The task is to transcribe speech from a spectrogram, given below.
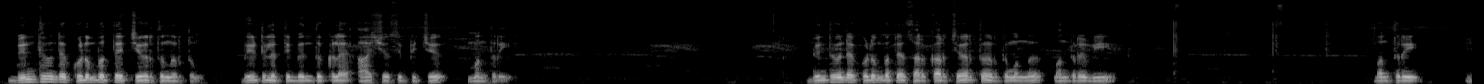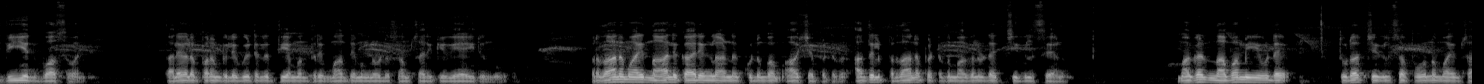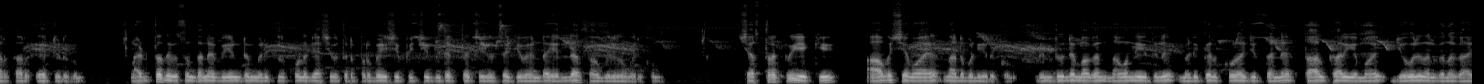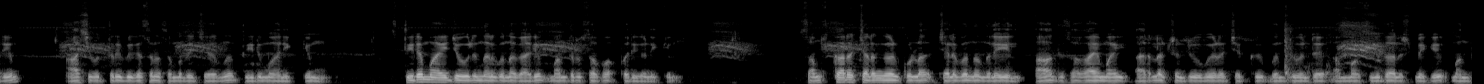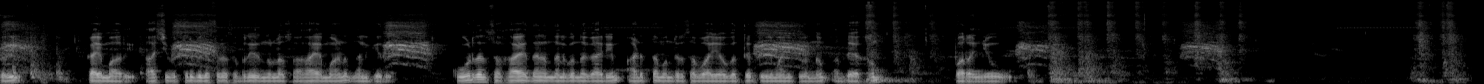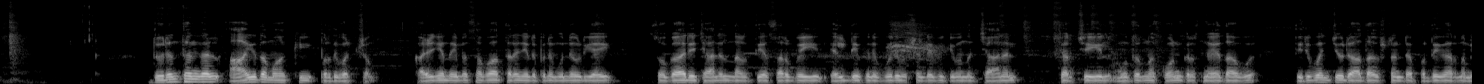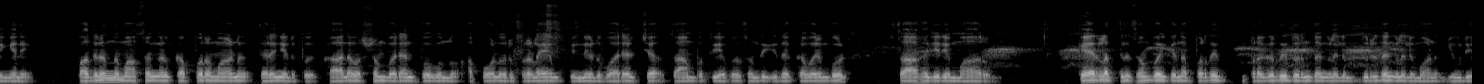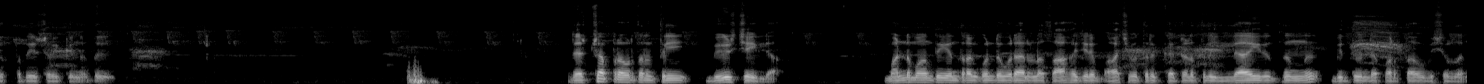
ബിന്ദുവിന്റെ കുടുംബത്തെ ചേർത്ത് നിർത്തും. വീട്ടിലെത്തി ബന്ധുക്കളെ ആശ്വസിപ്പിച്ച് മന്ത്രി. ബിന്ദുവിന്റെ കുടുംബത്തെ സർക്കാർ ചേർത്ത് നിർത്തുമെന്ന് മന്ത്രി വി. മന്ത്രി വി. എൻ. വാസവൻ. തലയോലപ്പറമ്പിലെ വീട്ടിലെത്തിയ മന്ത്രി മാധ്യമങ്ങളോട് സംസാരിക്കുകയായിരുന്നു. പ്രധാനമായും നാല് കാര്യങ്ങളാണ് കുടുംബം ആവശ്യപ്പെട്ടത്. അതിൽ പ്രധാനപ്പെട്ടത് മകളുടെ ചികിത്സയാണ്. മകൾ നവമിയുടെ തുടർ ചികിത്സ പൂർണമായും സർക്കാർ ഏറ്റെടുക്കും. അടുത്ത ദിവസം തന്നെ വീണ്ടും മെഡിക്കൽ കോളേജ് ആശുപത്രി പ്രവേശിപ്പിച്ച് വിദഗ്ധ ചികിത്സയ്ക്ക് വേണ്ട എല്ലാ സൗകര്യവും ഒരുക്കും. ശസ്ത്രക്രിയയ്ക്ക് ആവശ്യമായ നടപടിയെടുക്കും. ബിന്ദുവിന്റെ മകൻ നവനീതിന് മെഡിക്കൽ കോളേജിൽ തന്നെ താൽക്കാലികമായി ജോലി നൽകുന്ന കാര്യം ആശുപത്രി വികസന സമിതി ചേർന്ന് തീരുമാനിക്കും. സ്ഥിരമായി ജോലി നൽകുന്ന കാര്യം മന്ത്രിസഭ പരിഗണിക്കും. സംസ്കാര ചടങ്ങുകൾക്കുള്ള ചെലവെന്ന നിലയിൽ ആദ്യ സഹായമായി അരലക്ഷം രൂപയുടെ ചെക്ക് ബന്ധുവിന്റെ അമ്മ സീതാലക്ഷ്മിക്ക് മന്ത്രി കൈമാറി. ആശുപത്രി വികസന സമിതിയിൽ നിന്നുള്ള സഹായമാണ് നൽകിയത്. കൂടുതൽ സഹായധനം നൽകുന്ന കാര്യം അടുത്ത മന്ത്രിസഭാ യോഗത്തിൽ തീരുമാനിക്കുമെന്നും അദ്ദേഹം പറഞ്ഞു. ദുരന്തങ്ങൾ ആയുധമാക്കി പ്രതിപക്ഷം. കഴിഞ്ഞ നിയമസഭാ തെരഞ്ഞെടുപ്പിന് മുന്നോടിയായി സ്വകാര്യ ചാനൽ നടത്തിയ സർവേയിൽ എൽ ഡി എഫിന് ഭൂരിപക്ഷം ലഭിക്കുമെന്ന ചാനൽ ചർച്ചയിൽ മുതിർന്ന കോൺഗ്രസ് നേതാവ് തിരുവഞ്ചൂർ രാധാകൃഷ്ണന്റെ പ്രതികരണം ഇങ്ങനെ. പതിനൊന്ന് മാസങ്ങൾക്കപ്പുറമാണ് തെരഞ്ഞെടുപ്പ്. കാലവർഷം വരാൻ പോകുന്നു. അപ്പോൾ ഒരു പ്രളയം പിന്നീട് വരൾച്ച സാമ്പത്തിക പ്രതിസന്ധി ഇതൊക്കെ വരുമ്പോൾ സാഹചര്യം മാറും. കേരളത്തിൽ സംഭവിക്കുന്ന പ്രതി പ്രകൃതി ദുരന്തങ്ങളിലും ദുരിതങ്ങളിലുമാണ് യു ഡി എഫ് പ്രതീക്ഷ വയ്ക്കുന്നത്. രക്ഷാപ്രവർത്തനത്തിൽ വീഴ്ചയില്ല. മണ്ണുമാന്തി യന്ത്രം കൊണ്ടുവരാനുള്ള സാഹചര്യം ആശുപത്രി കെട്ടിടത്തിൽ ഇല്ലായിരുന്നെന്ന് ബിന്ദുവിന്റെ ഭർത്താവ് വിശ്രുതൻ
